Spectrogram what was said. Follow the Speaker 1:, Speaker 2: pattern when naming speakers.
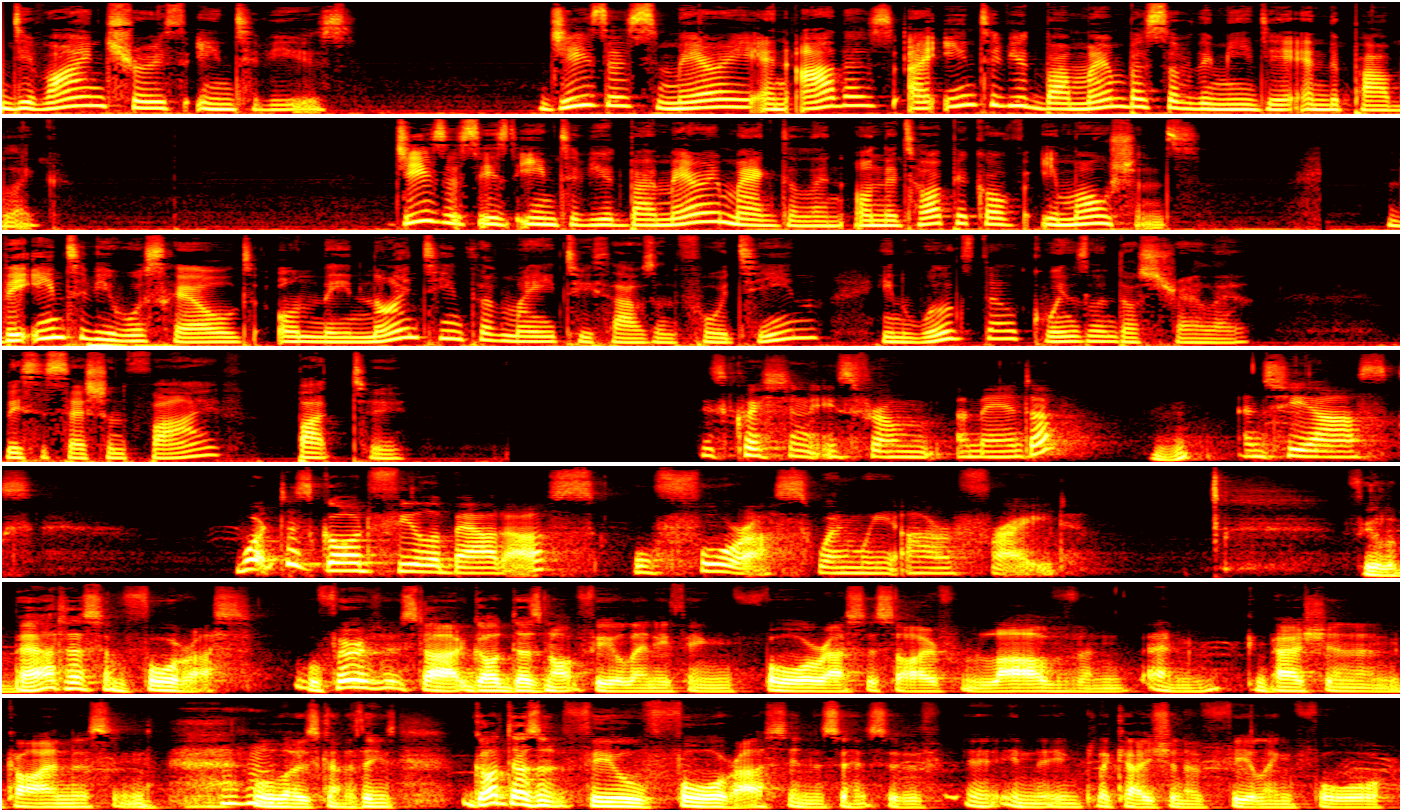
Speaker 1: Divine Truth Interviews. Jesus, Mary, and others are interviewed by members of the media and the public. Jesus is interviewed by Mary Magdalene on the topic of emotions. The interview was held on the 19th of May 2014 in Wilkesdale, Queensland, Australia. This is session 5, part 2.
Speaker 2: This question is from Amanda, mm-hmm. and she asks What does God feel about us or for us when we are afraid?
Speaker 3: feel about us and for us. Well, first we start, God does not feel anything for us aside from love and, and compassion and kindness and mm-hmm. all those kind of things. God doesn't feel for us in the sense of, in the implication of feeling for,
